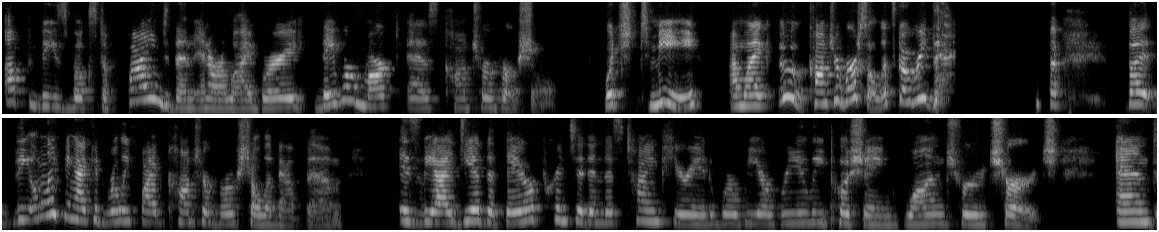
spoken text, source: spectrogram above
up these books to find them in our library, they were marked as controversial, which to me I'm like, ooh, controversial. Let's go read that. but the only thing I could really find controversial about them is the idea that they are printed in this time period where we are really pushing one true church. And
